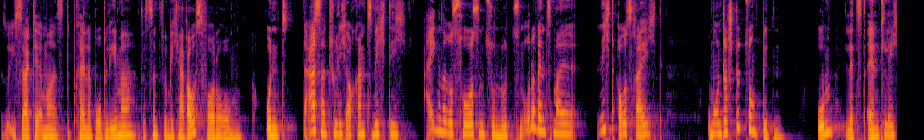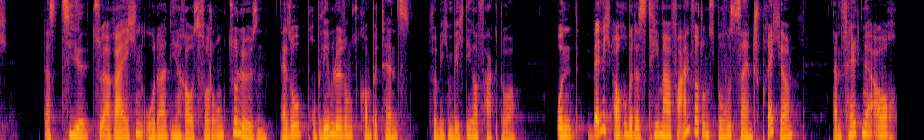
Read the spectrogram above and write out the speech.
Also ich sage ja immer, es gibt keine Probleme, das sind für mich Herausforderungen. Und da ist natürlich auch ganz wichtig, eigene Ressourcen zu nutzen oder wenn es mal nicht ausreicht, um Unterstützung bitten, um letztendlich das Ziel zu erreichen oder die Herausforderung zu lösen. Also Problemlösungskompetenz für mich ein wichtiger Faktor. Und wenn ich auch über das Thema Verantwortungsbewusstsein spreche, dann fällt mir auch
